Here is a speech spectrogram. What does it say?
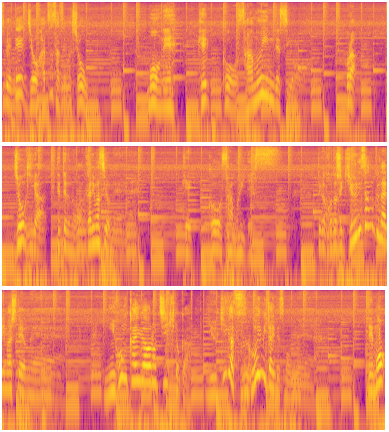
全て蒸発させましょう。もうね結構寒いんですよ。ほら蒸気が出てるの分かりますよね。結構寒いです。てか今年急に寒くなりましたよね。日本海側の地域とか雪がすごいみたいですもんね。でも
